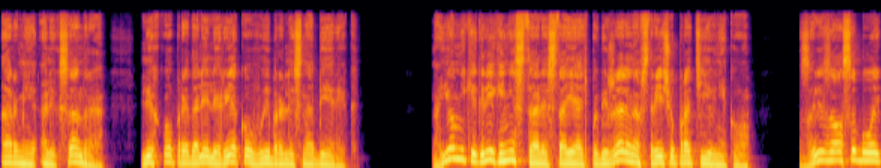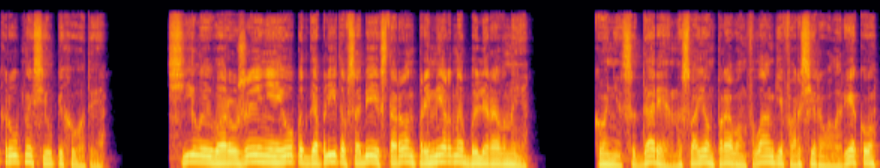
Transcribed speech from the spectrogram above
армии Александра легко преодолели реку, выбрались на берег. Наемники-греки не стали стоять, побежали навстречу противнику. Завязался бой крупных сил пехоты. Силы, вооружение и опыт гоплитов с обеих сторон примерно были равны. Конница Дария на своем правом фланге форсировала реку,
